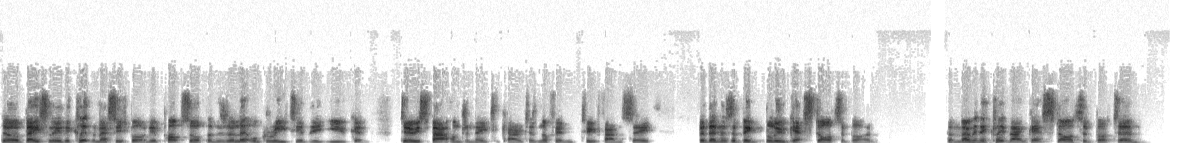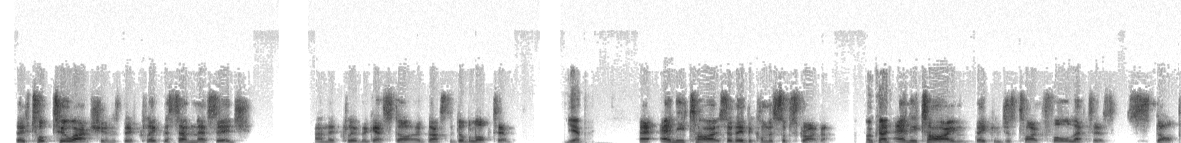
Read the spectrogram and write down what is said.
they'll basically they click the message button, it pops up, and there's a little greeting that you can do. It's about 180 characters, nothing too fancy. But then there's a big blue get started button. The moment they click that get started button, they've took two actions. They've clicked the send message and they've clicked the get started. That's the double opt-in. Yep. At any time, so they become a subscriber. Okay. At any time, they can just type four letters, stop,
